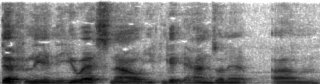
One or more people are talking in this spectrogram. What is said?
definitely in the US now, you can get your hands on it. Um,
